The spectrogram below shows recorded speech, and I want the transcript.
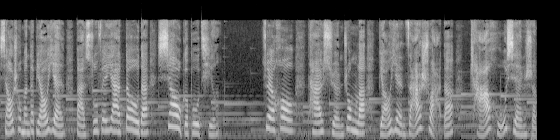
小丑们的表演把苏菲亚逗得笑个不停。最后，他选中了表演杂耍的茶壶先生。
